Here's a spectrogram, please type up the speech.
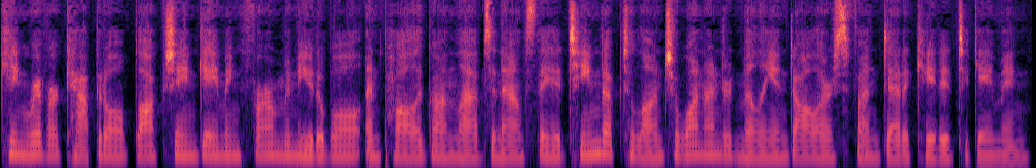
King River Capital, blockchain gaming firm Immutable, and Polygon Labs announced they had teamed up to launch a $100 million fund dedicated to gaming.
